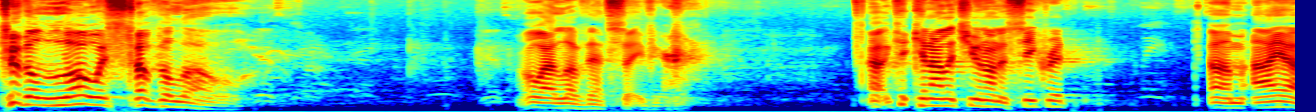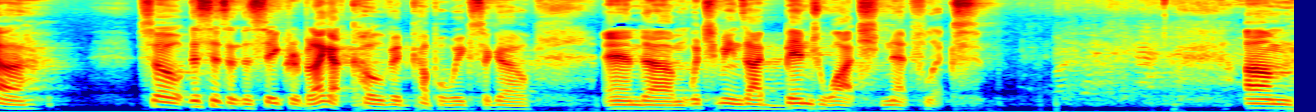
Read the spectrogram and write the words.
to the lowest of the low. Oh, I love that Savior. Uh, can, can, I let you in on a secret? Um, I, uh, so this isn't the secret, but I got COVID a couple weeks ago, and um, which means I binge watched Netflix. Um,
